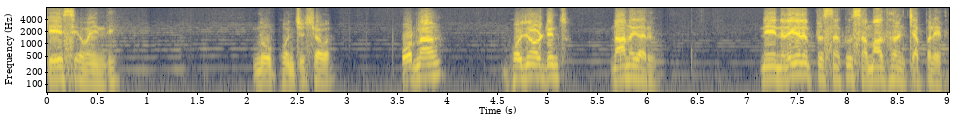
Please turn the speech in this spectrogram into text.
కేసు ఏమైంది? నువ్వు భోంచేశావా పూర్ణ భోజనం వడ్డించు. నాన్నగారు నేను అడిగిన ప్రశ్నకు సమాధానం చెప్పలేదు.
